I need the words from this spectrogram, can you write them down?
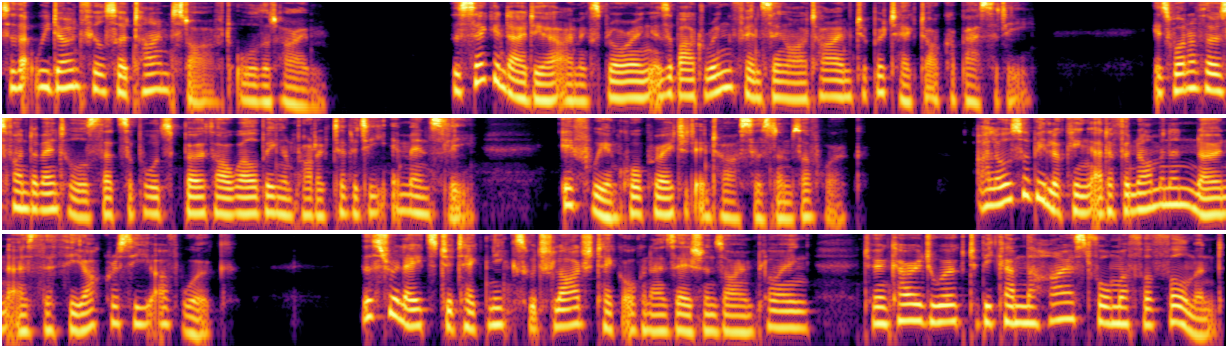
so that we don't feel so time starved all the time. The second idea I'm exploring is about ring fencing our time to protect our capacity. It's one of those fundamentals that supports both our well being and productivity immensely if we incorporate it into our systems of work. I'll also be looking at a phenomenon known as the theocracy of work. This relates to techniques which large tech organizations are employing to encourage work to become the highest form of fulfillment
